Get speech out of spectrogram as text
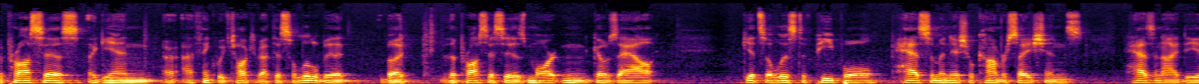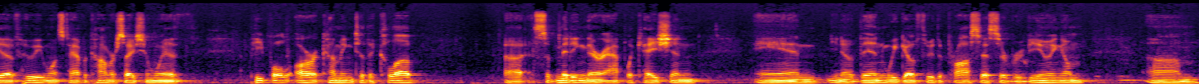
The process, again, uh, I think we've talked about this a little bit, but the process is Martin goes out, gets a list of people, has some initial conversations, has an idea of who he wants to have a conversation with. People are coming to the club, uh, submitting their application, and you know then we go through the process of reviewing them. Um,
